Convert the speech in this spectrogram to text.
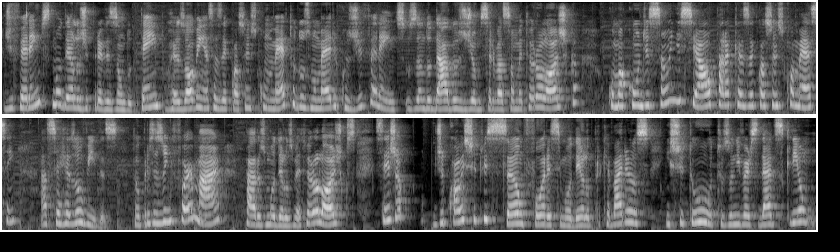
Diferentes modelos de previsão do tempo resolvem essas equações com métodos numéricos diferentes, usando dados de observação meteorológica como a condição inicial para que as equações comecem a ser resolvidas. Então, eu preciso informar para os modelos meteorológicos, seja de qual instituição for esse modelo, porque vários institutos, universidades criam,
